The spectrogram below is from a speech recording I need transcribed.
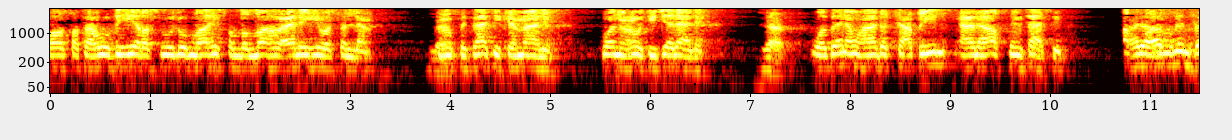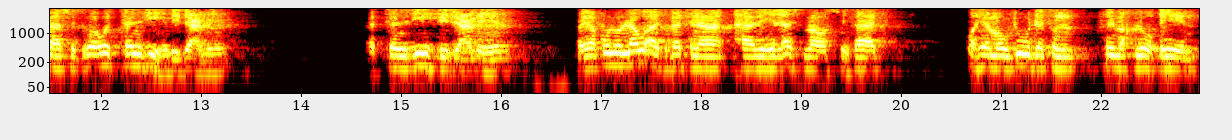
ووصفه به رسول الله صلى الله عليه وسلم. من صفات كماله ونعوت جلاله. نعم. وبنوا هذا التعطيل على أصل فاسد. على أصل فاسد وهو التنزيه بزعمهم التنزيه بزعمهم فيقولون لو أثبتنا هذه الأسماء والصفات وهي موجودة في المخلوقين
